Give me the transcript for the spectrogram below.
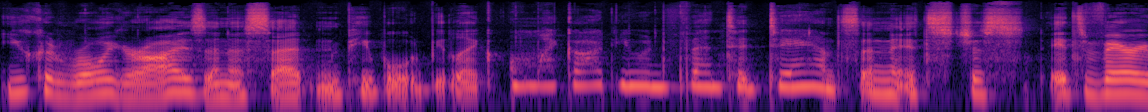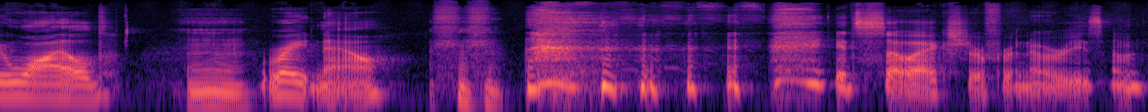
you could roll your eyes in a set and people would be like, "Oh my god, you invented dance!" And it's just it's very wild mm. right now. it's so extra for no reason,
